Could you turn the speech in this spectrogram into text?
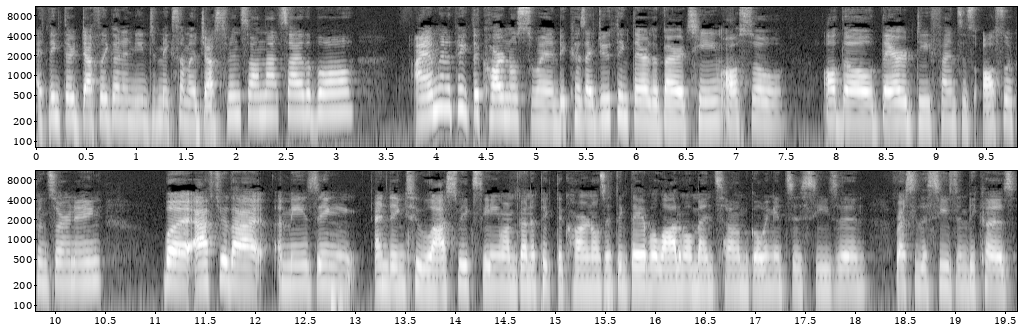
I think they're definitely going to need to make some adjustments on that side of the ball. I am going to pick the Cardinals to win because I do think they're the better team. Also, although their defense is also concerning. But after that amazing ending to last week's game, I'm going to pick the Cardinals. I think they have a lot of momentum going into the season, rest of the season, because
